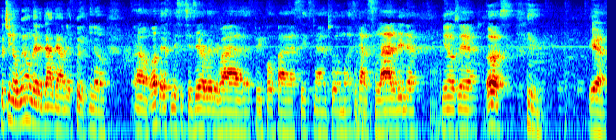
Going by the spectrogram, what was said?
but you know, we don't let it die down that quick. You know. Uh, other ethnicities, they'll let it ride three, four, five, six, nine, twelve months and kind of slide it in there. You know what I'm saying? Us. yeah.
